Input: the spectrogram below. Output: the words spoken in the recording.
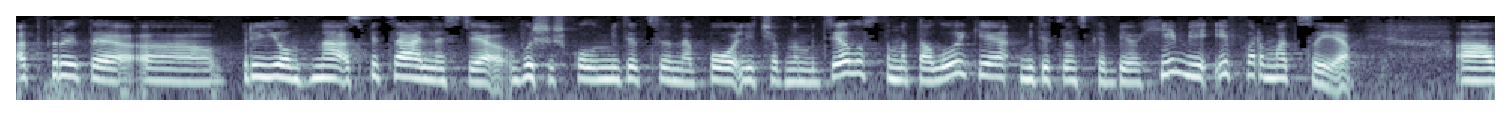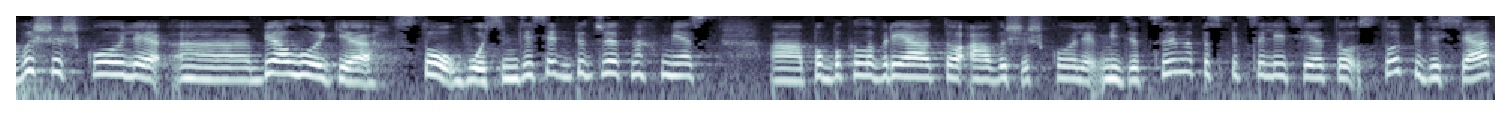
открытый а, прием на специальности Высшей школы медицины по лечебному делу, стоматология, медицинская биохимия и фармация. А, В высшей школе э, биология 180 бюджетных мест а, по бакалавриату, а в высшей школе медицины по специалитету 150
